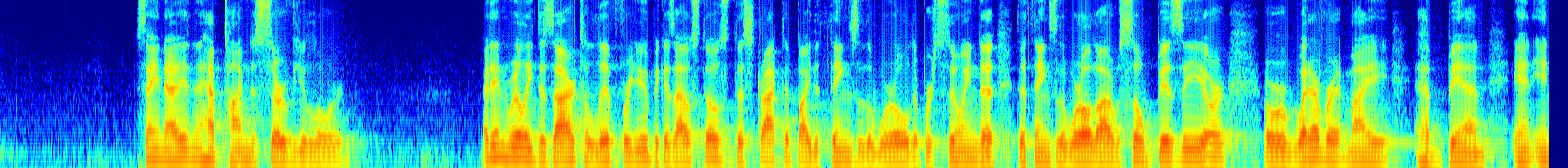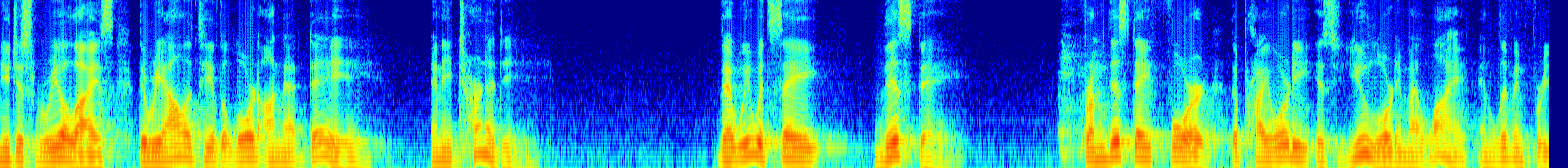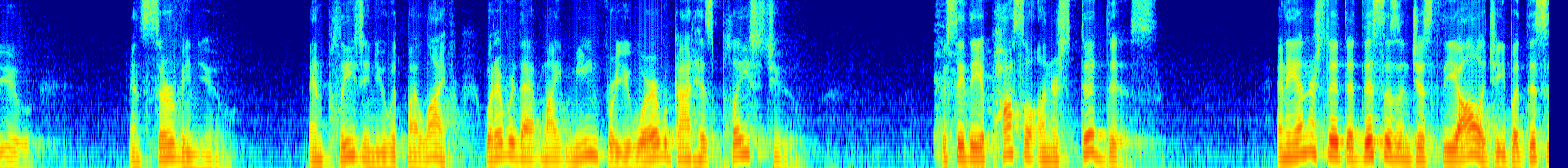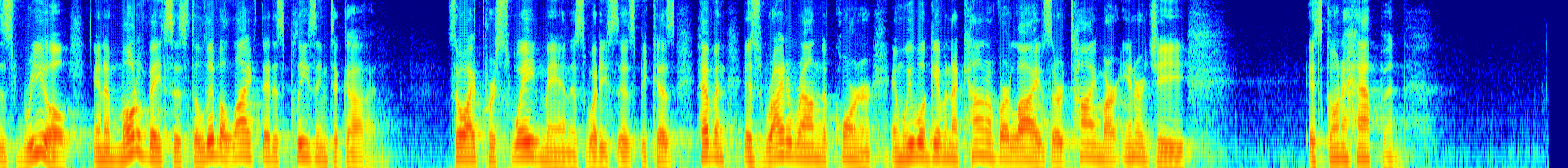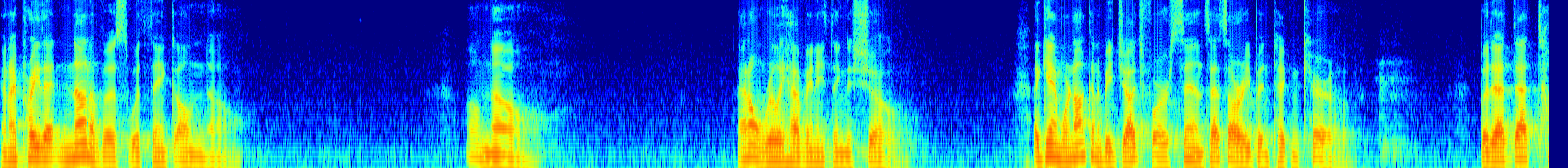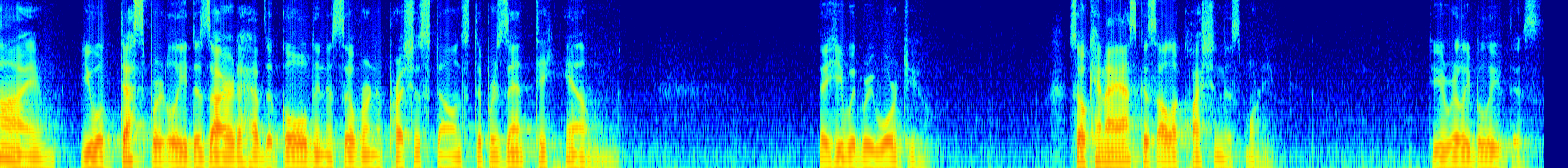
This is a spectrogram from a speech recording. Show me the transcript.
Saying I didn't have time to serve you, Lord? I didn't really desire to live for you because I was still distracted by the things of the world or pursuing the, the things of the world. I was so busy or, or whatever it might have been. And, and you just realize the reality of the Lord on that day and eternity. That we would say, this day, from this day forward, the priority is you, Lord, in my life and living for you and serving you and pleasing you with my life, whatever that might mean for you, wherever God has placed you. You see, the apostle understood this. And he understood that this isn't just theology, but this is real, and it motivates us to live a life that is pleasing to God. So I persuade man, is what he says, because heaven is right around the corner, and we will give an account of our lives, our time, our energy. It's going to happen. And I pray that none of us would think, oh no. Oh no. I don't really have anything to show. Again, we're not going to be judged for our sins, that's already been taken care of. But at that time, you will desperately desire to have the gold and the silver and the precious stones to present to Him that He would reward you. So, can I ask us all a question this morning? Do you really believe this?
